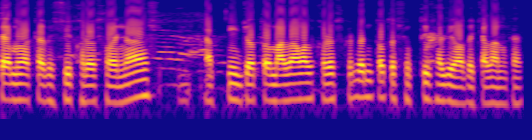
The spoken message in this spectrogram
তেমন একটা বেশি খরচ হয় না। আপনি যত মালামাল খরচ করবেন, তত শক্তিশালী হবে চালান কাজ।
